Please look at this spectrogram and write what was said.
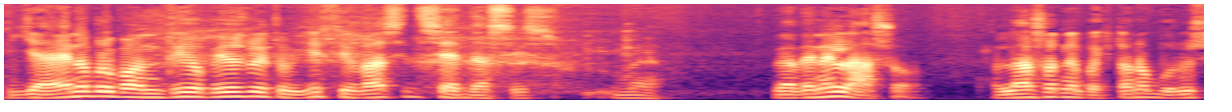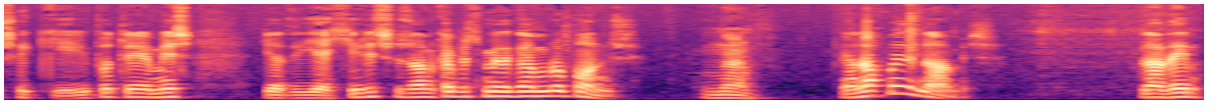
Για ένα προπονητή ο οποίος λειτουργεί στη βάση της έντασης. Ναι. Δηλαδή δεν είναι Λάσο. Ο Λάσο την εποχή του μπορούσε εκεί. Είπε ότι εμείς για τη διαχείριση σεζόν κάποια στιγμή δεν κάνουμε προπόνηση. ναι. Για να έχουμε δυνάμεις. Δηλαδή,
